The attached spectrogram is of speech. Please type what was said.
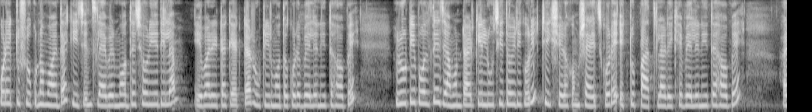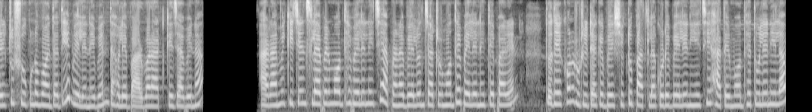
করে একটু শুকনো ময়দা কিচেন স্ল্যাবের মধ্যে ছড়িয়ে দিলাম। এবার এটাকে একটা রুটির মতো করে বেলে নিতে হবে। রুটি বলতে যেমনটা আর কি লুচি তৈরি করি, ঠিক সেরকম সাইজ করে একটু পাতলা রেখে বেলে নিতে হবে। আর একটু শুকনো ময়দা দিয়ে বেলে নেবেন, তাহলে বারবার আটকে যাবে না। আর আমি কিচেন স্ল্যাবের মধ্যে বেলে নিচ্ছি আপনারা বেলুন চাটুর মধ্যে বেলে নিতে পারেন। তো দেখুন, রুটিটাকে বেশ একটু পাতলা করে বেলে নিয়েছি, হাতের মধ্যে তুলে নিলাম।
